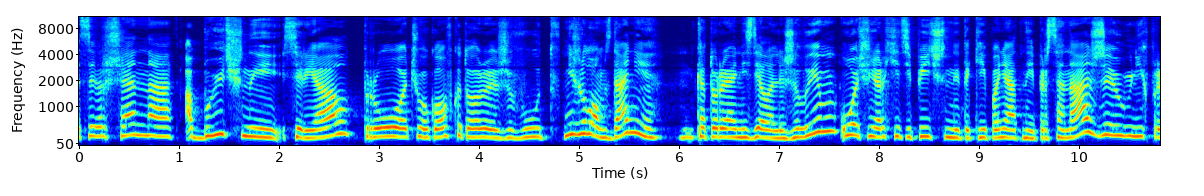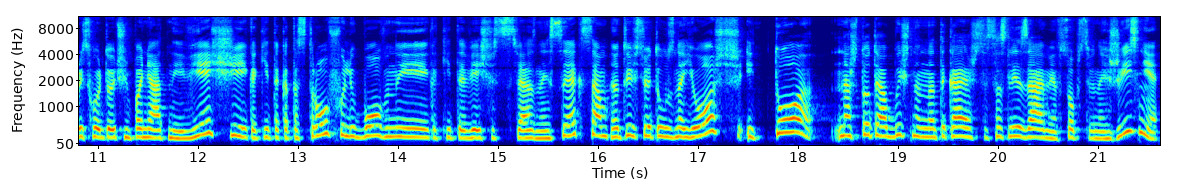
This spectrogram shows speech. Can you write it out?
Совершенно обычный сериал про чуваков, которые живут в нежилом здании, которые они сделали жилым. Очень архетипичные такие понятные персонажи, у них происходят очень понятные вещи, какие-то катастрофы любовные, какие-то вещи, связанные с сексом. Но ты все это узнаешь, и то, на что ты обычно натыкаешься со слезами в собственной жизни,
